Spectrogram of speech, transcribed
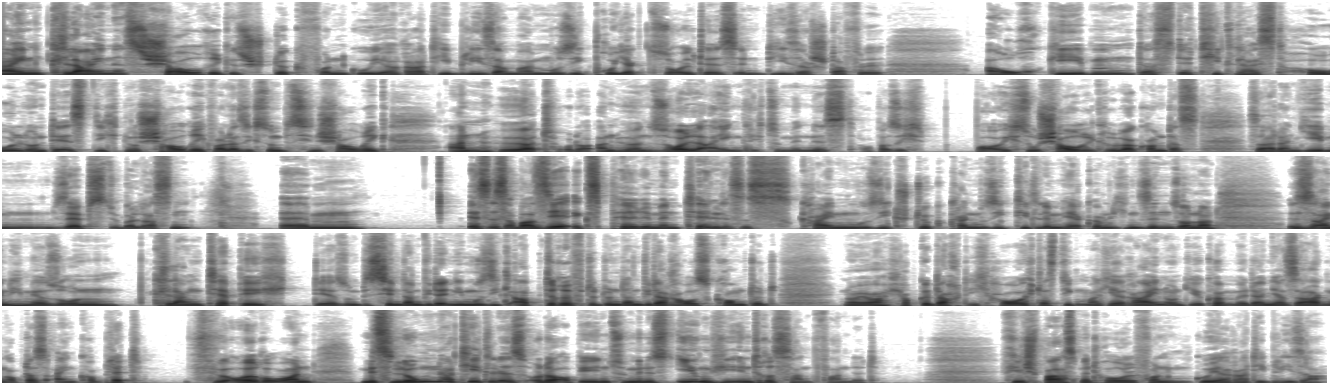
Ein kleines, schauriges Stück von Gujarati Blisa, meinem Musikprojekt, sollte es in dieser Staffel auch geben. Das, der Titel heißt Hole und der ist nicht nur schaurig, weil er sich so ein bisschen schaurig anhört oder anhören soll eigentlich zumindest. Ob er sich bei euch so schaurig rüberkommt, das sei dann jedem selbst überlassen. Ähm, es ist aber sehr experimentell. Es ist kein Musikstück, kein Musiktitel im herkömmlichen Sinn, sondern es ist eigentlich mehr so ein Klangteppich, der so ein bisschen dann wieder in die Musik abdriftet und dann wieder rauskommt. Und naja, ich habe gedacht, ich hau euch das Ding mal hier rein und ihr könnt mir dann ja sagen, ob das ein komplett für eure Ohren misslungener Titel ist oder ob ihr ihn zumindest irgendwie interessant fandet. Viel Spaß mit Hole von Gujarati Blisa.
